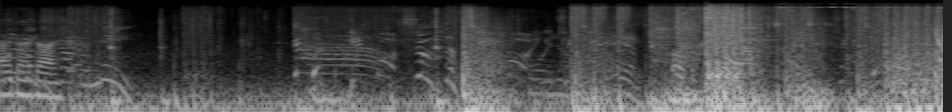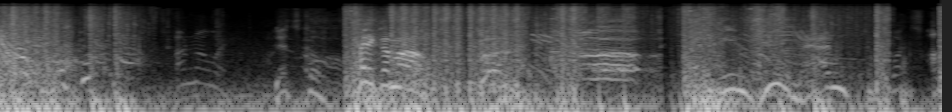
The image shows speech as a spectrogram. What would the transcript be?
On my way. Let's go. Take him out. Means you, man. What's up?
